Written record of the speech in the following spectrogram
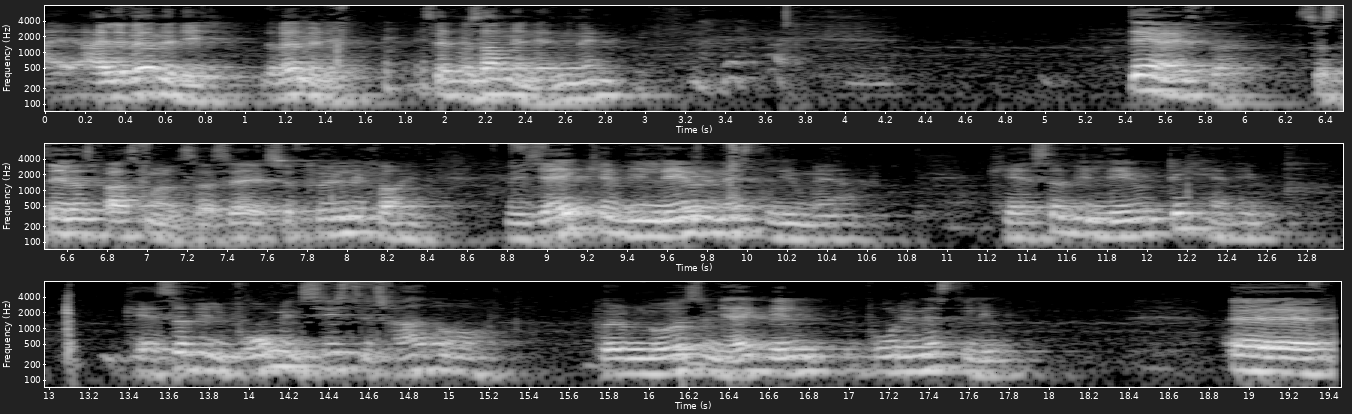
ej, ej, lad være med det. Lad være med det. Sæt mig sammen med en anden. Ikke? Derefter, så stiller spørgsmålet sig så selvfølgelig for hende. Hvis jeg ikke kan ville leve det næste liv med ham, kan jeg så ville leve det her liv? Kan jeg så ville bruge mine sidste 30 år på en måde, som jeg ikke vil bruge det næste liv? Øh,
